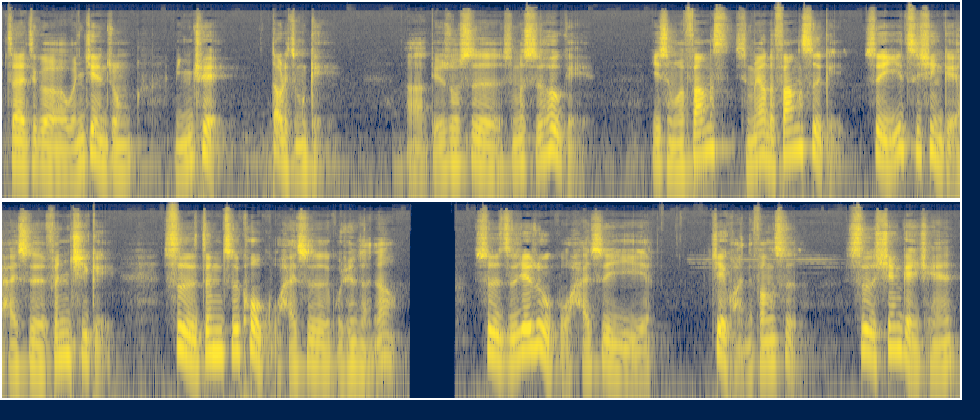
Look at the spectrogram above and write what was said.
在这个文件中明确到底怎么给啊？比如说是什么时候给，以什么方式、什么样的方式给，是一次性给还是分期给？是增资扩股还是股权转让？是直接入股还是以借款的方式？是先给钱？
